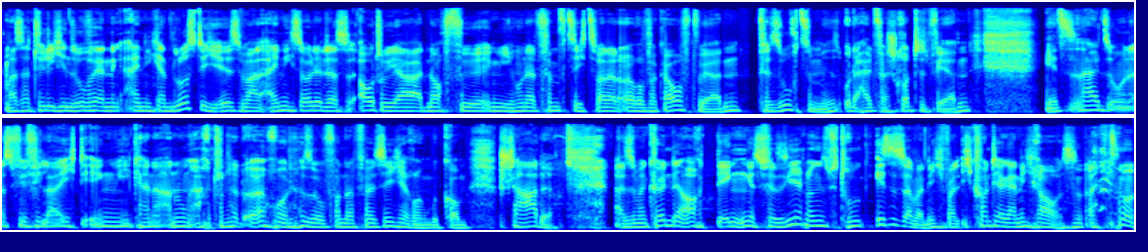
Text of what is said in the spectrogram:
Was natürlich insofern eigentlich ganz lustig ist, weil eigentlich sollte das Auto ja noch für irgendwie 150, 200 Euro verkauft werden, versucht zumindest, oder halt verschrottet werden. Jetzt ist es halt so, dass wir vielleicht irgendwie, keine Ahnung, 800 Euro oder so von der Versicherung bekommen. Schade. Also man könnte auch denken, es ist Versicherungsbetrug, ist es aber nicht, weil ich konnte ja gar nicht raus. Also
